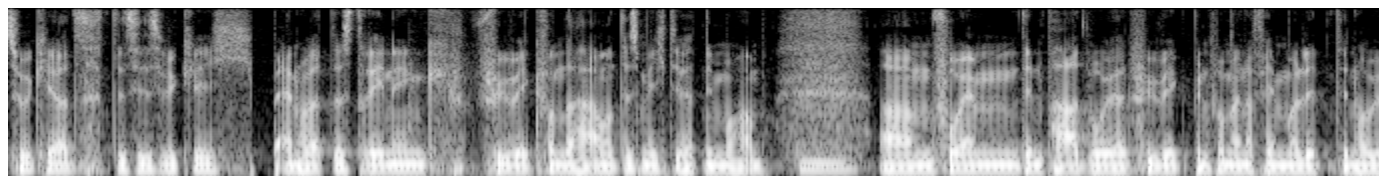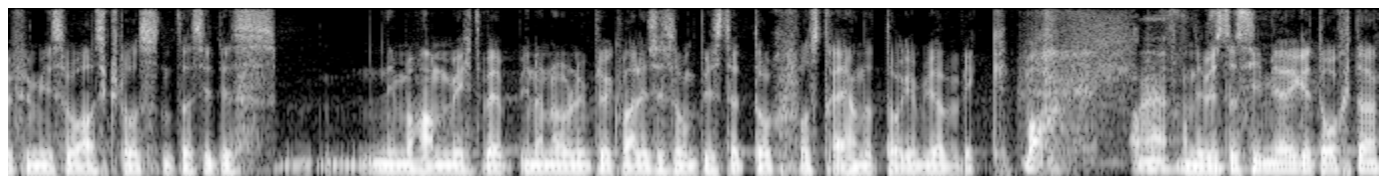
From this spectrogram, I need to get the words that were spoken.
dazugehört. Das ist wirklich beinhartes Training, viel weg von daheim und das möchte ich halt nicht mehr haben. Mhm. Ähm, vor allem den Part, wo ich halt viel weg bin von meiner Family, den habe ich für mich so ausgeschlossen, dass ich das nicht mehr haben möchte, weil in einer Olympia-Quali-Saison bist du halt doch fast 300 Tage im Jahr weg. Boah. Und ich bin eine siebenjährige Tochter.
